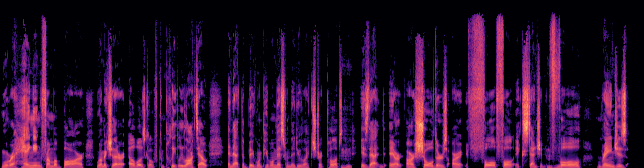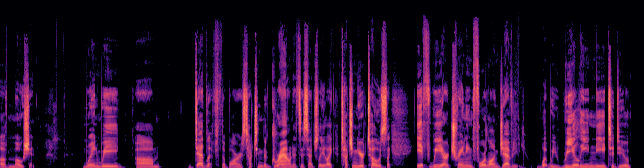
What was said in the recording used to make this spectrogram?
When we're hanging from a bar, we want to make sure that our elbows go completely locked out and that the big one people miss when they do like strict pull ups is that our, our shoulders are at full, full extension, full ranges of motion. When we um, deadlift, the bar is touching the ground. It's essentially like touching your toes. It's like if we are training for longevity, what we really need to do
